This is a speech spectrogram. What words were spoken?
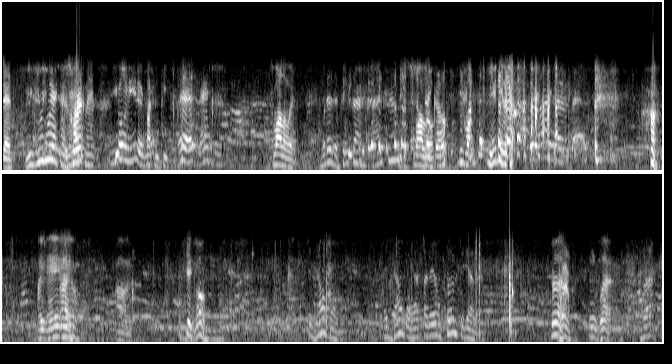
That you you you ate It's? You don't eat it, fucking pizza. Swallow it. What is it? Pizza and ice cream? Swallow. Go. You need a. Oh, you ate? Oh. Shit, go. It don't go. It don't go. That's why they don't put them together. Good. Mm, what?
